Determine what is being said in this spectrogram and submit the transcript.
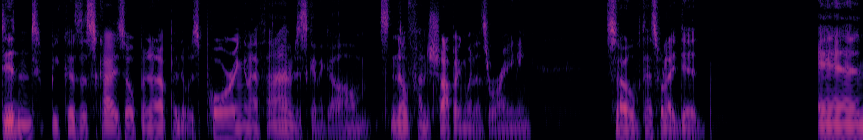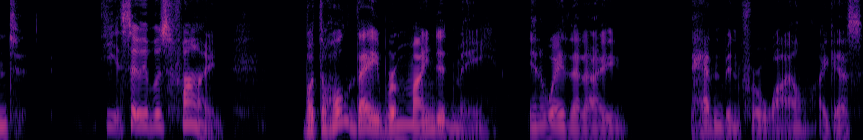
didn't because the skies opened up and it was pouring, and I thought I'm just going to go home. It's no fun shopping when it's raining, so that's what I did, and so it was fine. But the whole day reminded me in a way that I hadn't been for a while, I guess,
